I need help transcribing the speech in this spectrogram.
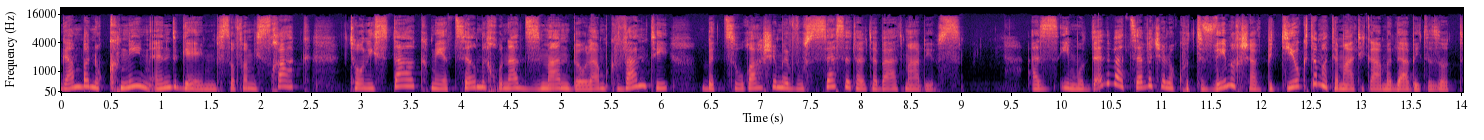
גם בנוקמים, Endgame, בסוף המשחק, טוני סטארק מייצר מכונת זמן בעולם קוונטי בצורה שמבוססת על טבעת מביוס. אז אם עודד והצוות שלו כותבים עכשיו בדיוק את המתמטיקה המד"בית הזאת,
